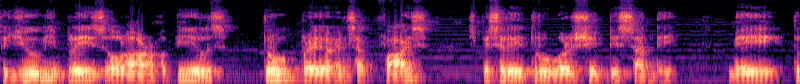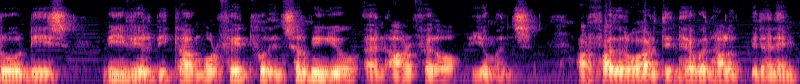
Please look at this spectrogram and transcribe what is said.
to you we place all our appeals through prayer and sacrifice, especially through worship this Sunday. May through this we will become more faithful in serving you and our fellow humans. Our Father who art in heaven, hallowed be thy name.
